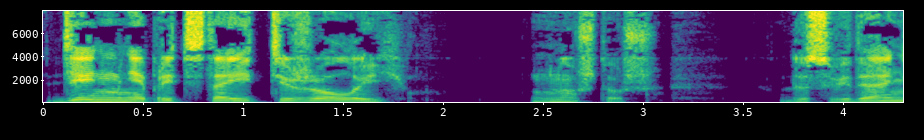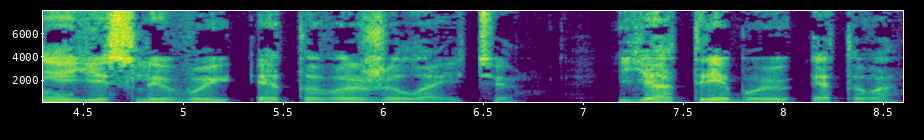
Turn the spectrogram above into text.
День мне предстоит тяжелый. Ну что ж, до свидания, если вы этого желаете. Я требую этого.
